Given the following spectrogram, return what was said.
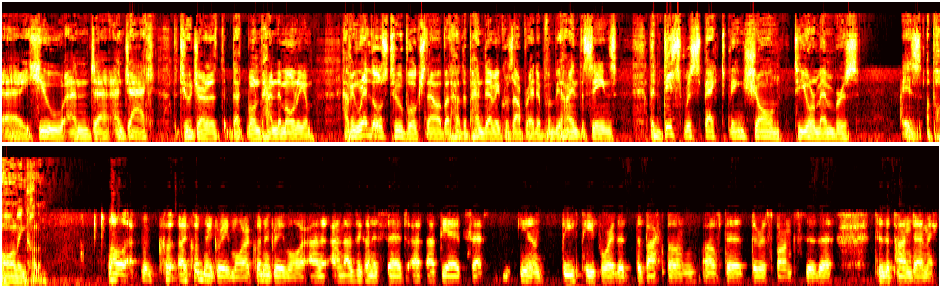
uh, Hugh and uh, and Jack, the two journalists that won Pandemonium, having read those two books now about how the pandemic was operated from behind the scenes, the disrespect being shown to your members is appalling, Colin. Well, I couldn't agree more. I couldn't agree more. And, and as I kind of said at, at the outset, you know, these people are the, the backbone of the, the response to the to the pandemic,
